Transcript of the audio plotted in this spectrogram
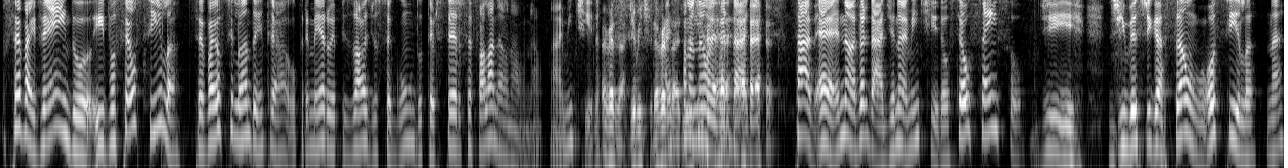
você vai vendo e você oscila. Você vai oscilando entre a- o primeiro episódio, o segundo, o terceiro. Você fala, não, não, não. Ah, é mentira. É verdade, é mentira, é Aí verdade. você fala, é não, é verdade. Sabe? É, não, é verdade, não, é mentira. O seu senso de, de investigação oscila, né?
